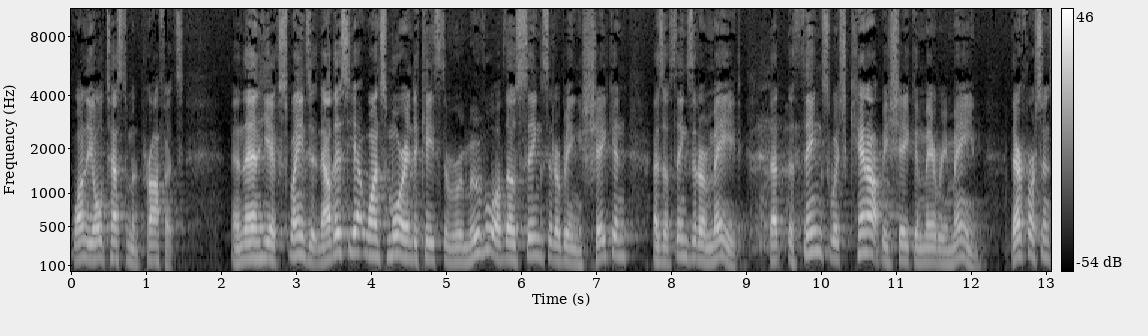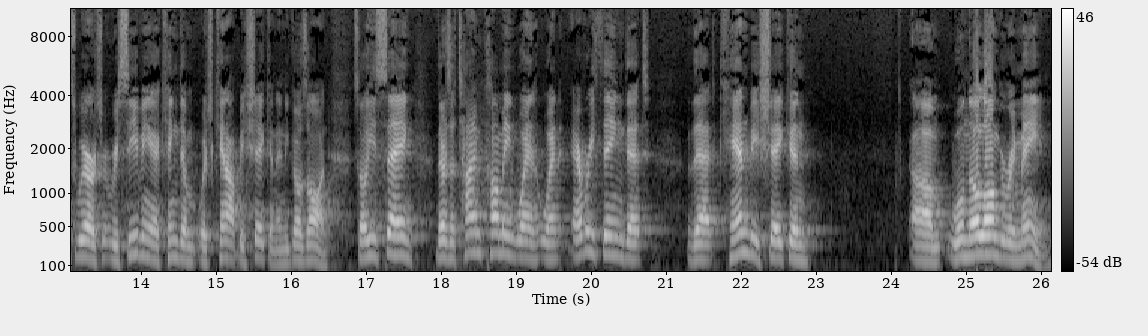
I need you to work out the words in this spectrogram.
one of the Old Testament prophets. And then he explains it. Now, this yet once more indicates the removal of those things that are being shaken as of things that are made, that the things which cannot be shaken may remain. Therefore, since we are receiving a kingdom which cannot be shaken, and he goes on. So he's saying there's a time coming when, when everything that, that can be shaken um, will no longer remain,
